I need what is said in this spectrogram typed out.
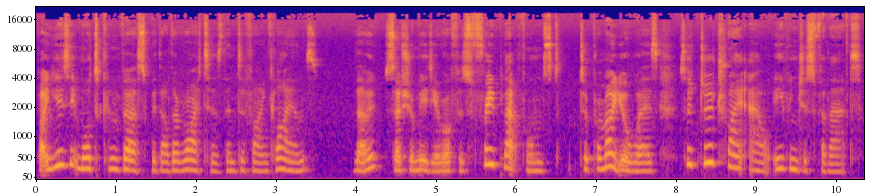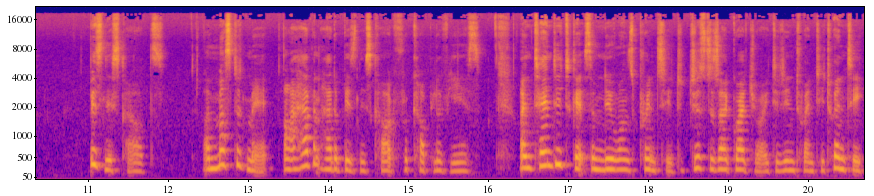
but I use it more to converse with other writers than to find clients. Though social media offers free platforms to promote your wares, so do try it out, even just for that. Business cards. I must admit, I haven't had a business card for a couple of years. I intended to get some new ones printed just as I graduated in 2020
